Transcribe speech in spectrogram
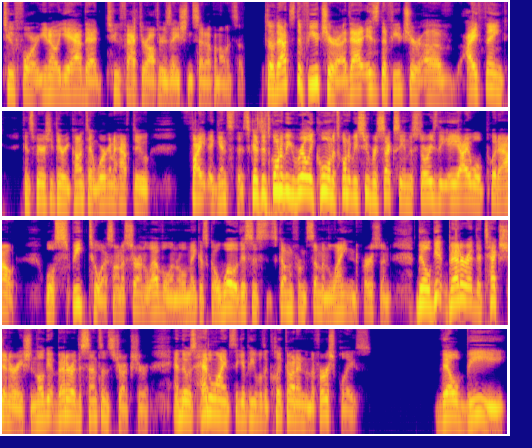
two four, you know, you have that two factor authorization set up and all that stuff. So that's the future. Uh, that is the future of, I think, conspiracy theory content. We're going to have to fight against this because it's going to be really cool and it's going to be super sexy. And the stories the AI will put out will speak to us on a certain level and it will make us go, whoa, this is coming from some enlightened person. They'll get better at the text generation. They'll get better at the sentence structure and those headlines to get people to click on it in the first place. They'll be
